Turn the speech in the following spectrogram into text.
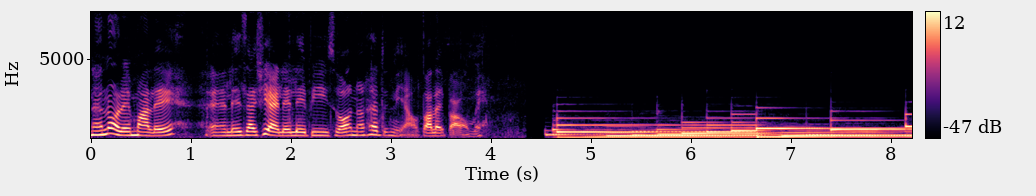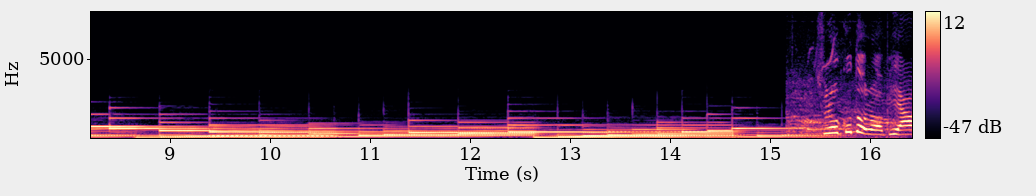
နန်းတော်ထဲမှာလည်းအဲလဲစားရှိရလဲလဲပြီးဆိုတော့နောက်ထပ်တစ်နေရာကိုသွားလိုက်ပါအောင်မယ် ကျွန်တော်ကုသိုလ်တော်ဖះကို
